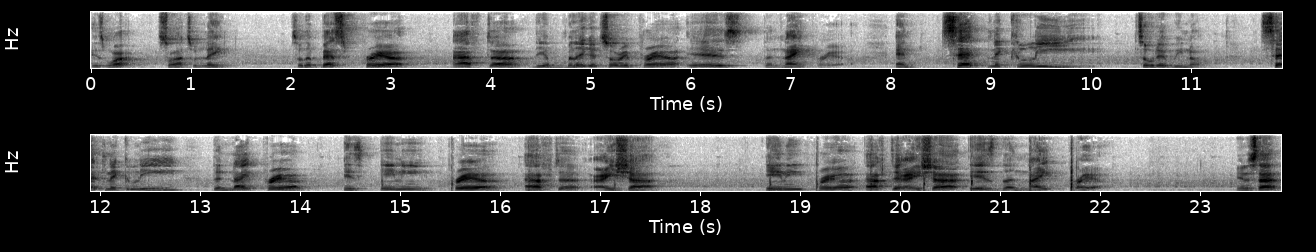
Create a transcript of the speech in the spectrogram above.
is what? Salatul Layl. So the best prayer after the obligatory prayer is the night prayer. And technically, so that we know, technically, the night prayer is any prayer after Isha. Any prayer after Isha is the night prayer. You understand?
